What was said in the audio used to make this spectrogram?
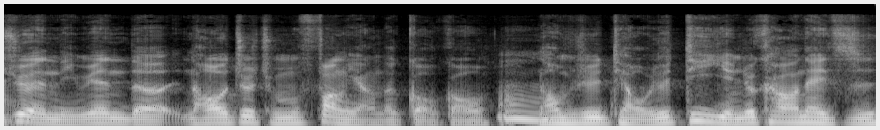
圈里面的，然后就全部放养的狗狗，嗯然后我们就去挑，我就第一眼就看到那只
